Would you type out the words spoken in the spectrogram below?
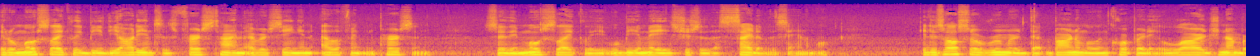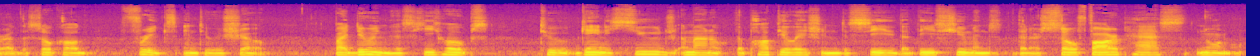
It will most likely be the audience's first time ever seeing an elephant in person so they most likely will be amazed just at the sight of this animal. It is also rumored that Barnum will incorporate a large number of the so-called freaks into his show. By doing this, he hopes to gain a huge amount of the population to see that these humans that are so far past normal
